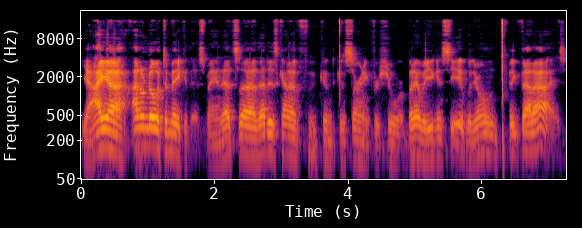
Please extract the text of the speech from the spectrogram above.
Yeah, I uh, I don't know what to make of this, man. That's uh, that is kind of concerning for sure. But anyway, you can see it with your own big fat eyes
